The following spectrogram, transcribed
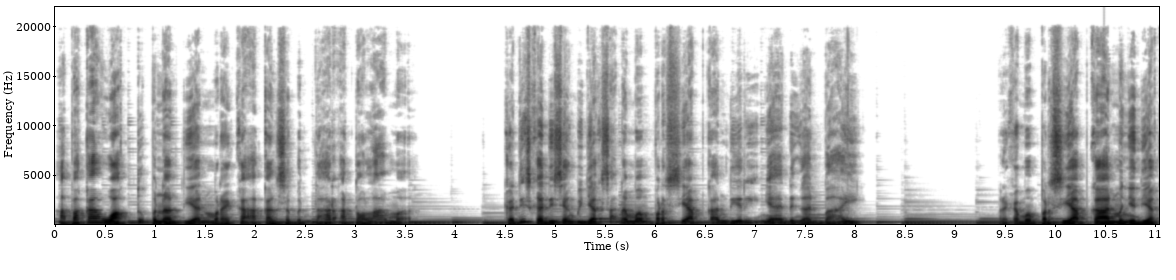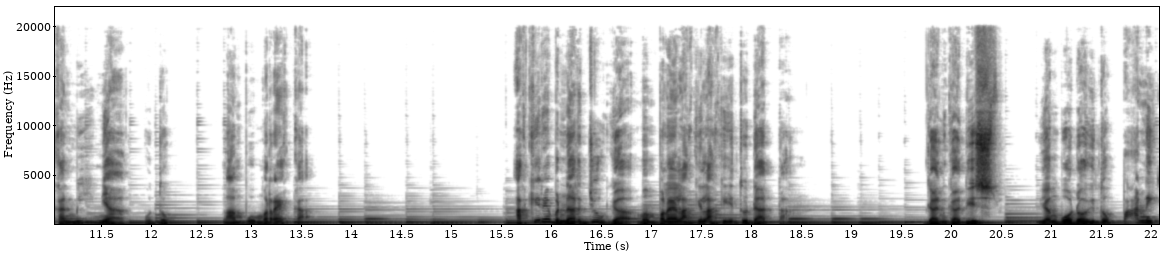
Apakah waktu penantian mereka akan sebentar atau lama? Gadis-gadis yang bijaksana mempersiapkan dirinya dengan baik mereka mempersiapkan menyediakan minyak untuk lampu mereka. Akhirnya benar juga mempelai laki-laki itu datang. Dan gadis yang bodoh itu panik.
